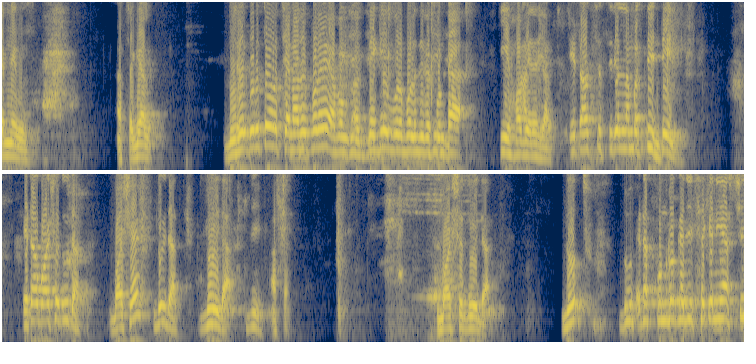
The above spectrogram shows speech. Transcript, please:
এমনি বুঝবে। আচ্ছা গেল। দুধের গরু তো চেনার উপরে এবং দেখলে পুরো বলে দিবে কোনটা কি হবে রেজাল্ট এটা হচ্ছে সিরিয়াল নাম্বার তিন। তিন। এটা বয়সে দুই দাঁত। বয়সে? দুই দাঁত। দুই দাঁত। জি। আচ্ছা। বয়সে দুই দাঁত। দুধ? দুধ এটা পনেরো কেজি ছেঁকে নিয়ে আসছি।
